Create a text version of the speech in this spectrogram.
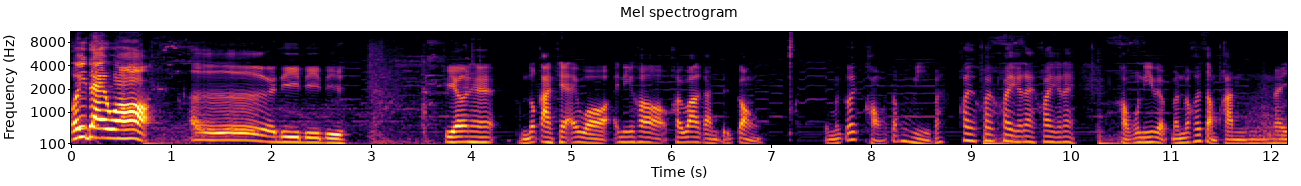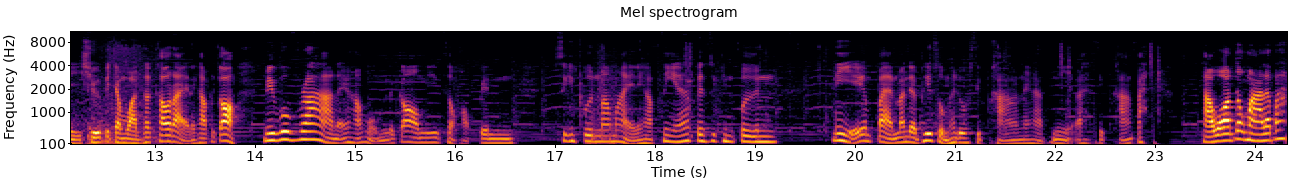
เอ้ย ได้วอเออ ดีดีดี ฟี้ยวนะฮะ ผมต้องการแค่ไอวอลไอันนี้ก็ค่อยว่ากันเป็นกล่อง แต่มันก็ของต้องมีปะค่อยค่อยค่อยก็ได้ ค่อยก็ได้ ของพวกนี้แบบมันไม่ค่อยสำคัญในชีวิตประจำวันสักเท่าไหร่นะครับ แล้วก็มีวูบรานะครับผม แล้วก็มีส่วนของเป็นสกินปืนมาใหม่นะครับ นี่นะ เป็นสกินปืน นี่ M8 มันเดี๋ยวพี่สุ่มให้ดู10ครั้งนะครับ นี่ไปสิครั้งไป ถาวรต้องมาแล้วปะ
